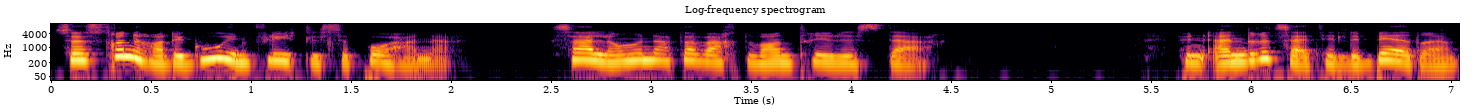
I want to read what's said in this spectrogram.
Søstrene hadde god innflytelse på henne, selv om hun etter hvert vantrivdes der. Hun endret seg til det bedre,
